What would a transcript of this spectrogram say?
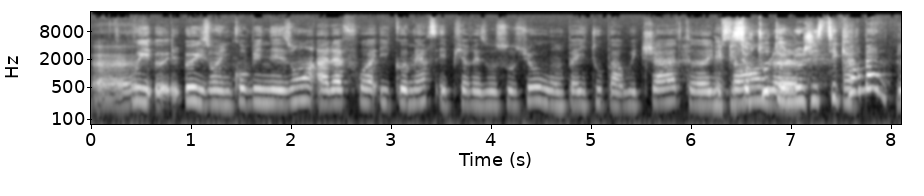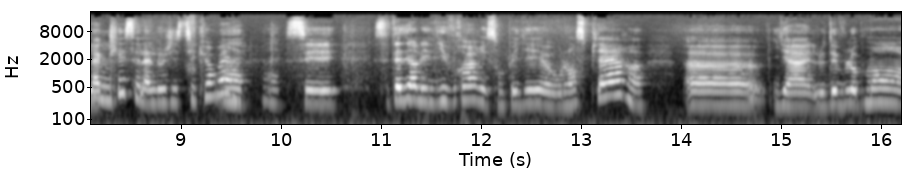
oui, eux, ils ont une combinaison à la fois e-commerce et puis réseaux sociaux où on paye tout par WeChat. Euh, et puis surtout de logistique urbaine. La mm. clé, c'est la logistique urbaine. C'est, c'est-à-dire les livreurs, ils sont payés au lance-pierre. Euh, il y a le développement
